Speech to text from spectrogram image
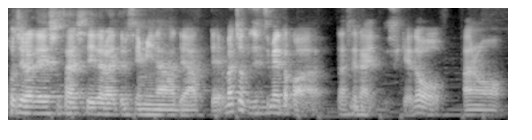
こちらで主催していただいているセミナーであって、まあ、ちょっと実名とかは出せないんですけど、あの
